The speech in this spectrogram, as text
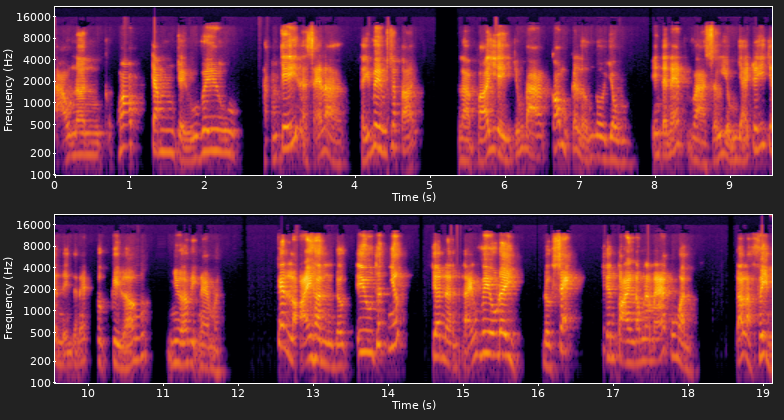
tạo nên mốc trăm triệu view, thậm chí là sẽ là tỷ view sắp tới. Là bởi vì chúng ta có một cái lượng người dùng internet và sử dụng giải trí trên internet cực kỳ lớn như ở Việt Nam mình cái loại hình được yêu thích nhất trên nền tảng VOD được xét trên toàn Đông Nam Á của mình đó là phim.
